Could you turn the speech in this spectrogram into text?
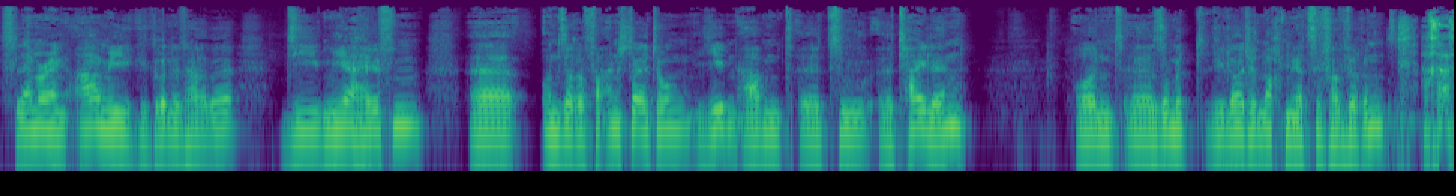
Slammering Army gegründet habe, die mir helfen, äh, unsere Veranstaltung jeden Abend äh, zu äh, teilen und äh, somit die Leute noch mehr zu verwirren. Ach, ach,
